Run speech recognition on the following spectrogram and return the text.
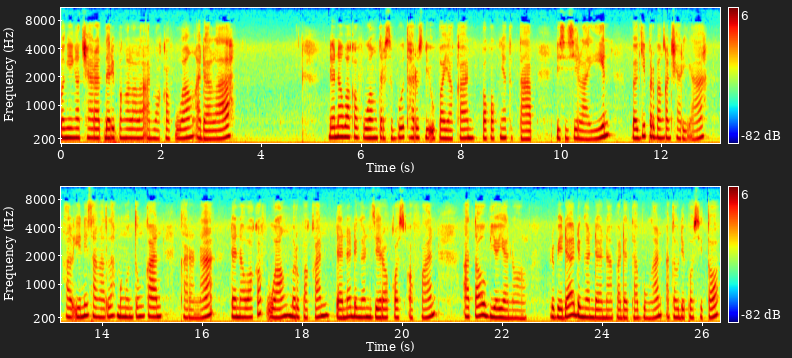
Mengingat syarat dari pengelolaan wakaf uang adalah dana wakaf uang tersebut harus diupayakan pokoknya tetap. Di sisi lain, bagi perbankan syariah, hal ini sangatlah menguntungkan karena dana wakaf uang merupakan dana dengan zero cost of fund atau biaya nol. Berbeda dengan dana pada tabungan atau deposito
